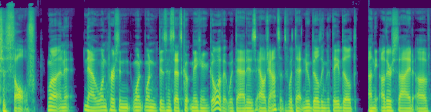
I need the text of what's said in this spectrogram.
to solve. Well, and it- now one person, one one business that's go, making a go of it with that is Al Johnson's with that new building that they built on the other side of.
